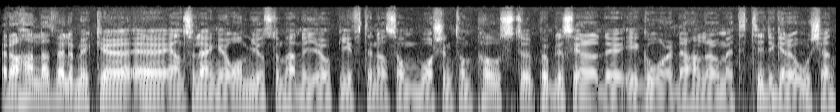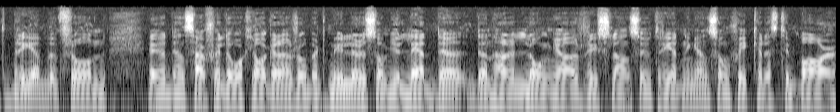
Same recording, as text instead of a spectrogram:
Det har handlat väldigt mycket eh, än så länge om just de här nya uppgifterna som Washington Post eh, publicerade igår. Det handlar om ett tidigare okänt brev från eh, den särskilda åklagaren Robert Mueller som ju ledde den här långa Rysslandsutredningen som skickades till Barr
